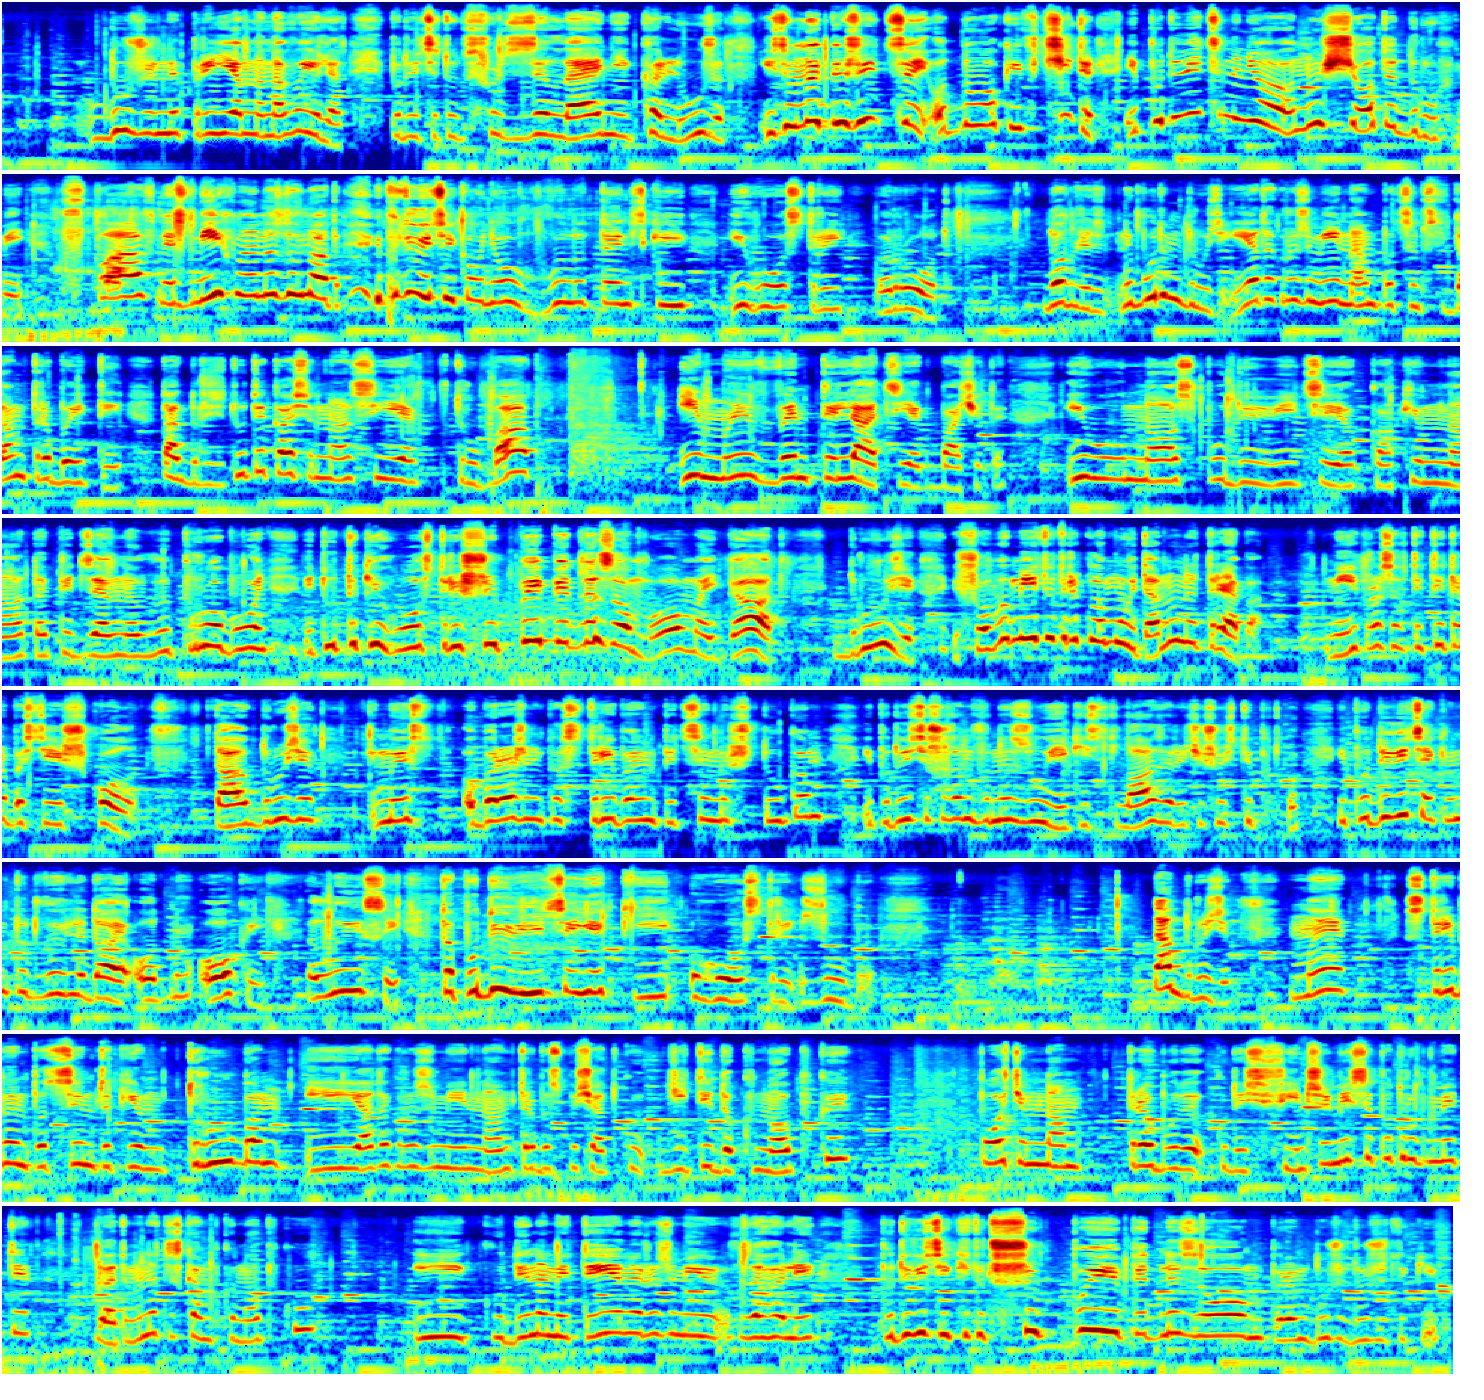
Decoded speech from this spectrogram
дуже неприємна на вигляд. Подивіться, тут щось зелені, калюжа. І зі мною біжить цей одноокий вчитель. І подивіться на нього, ну що ти, друг мій? Впав, не зміг мене наздогнати. І подивіться, яка у нього велетенський і гострий рот. Добре, не будемо, друзі. І я так розумію, нам по цим слідам треба йти. Так, друзі, тут якась у нас є труба, і ми в вентиляції, як бачите. І у нас, подивіться, яка кімната підземна випробувань. І тут такі гострі шипи під низом. О май гад. Друзі, і що ви мені тут рекламуєте? А ну не треба. Мені просто втекти треба з цієї школи. Так, друзі, ми обережненько стрибаємо під цими штуками і подивіться, що там внизу, якісь лазери чи щось типу такого. І подивіться, як він тут виглядає, одноокий, лисий. Та подивіться, які гострі зуби. Так, друзі, ми стрибаємо по цим таким трубам, і я так розумію, нам треба спочатку дійти до кнопки, потім нам треба буде кудись в інше місце по трубам йти. Давайте ми натискаємо кнопку. І куди нам йти, я не розумію взагалі. Подивіться, які тут шипи під низом. Прям дуже-дуже такі,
